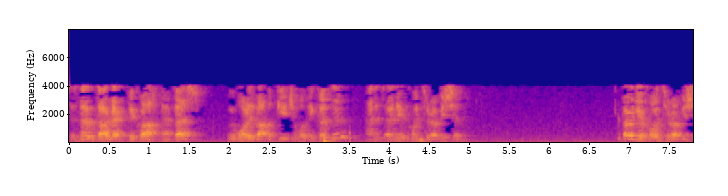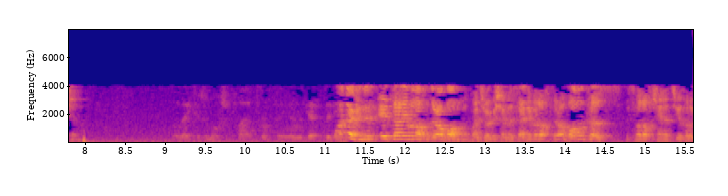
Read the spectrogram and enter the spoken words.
So there's no direct pikuach nefesh. We're worried about the future, what they could do, and it's only according to Rabbi Shimon. Only according to Rabbi Shimon. Well, they could multiply something and get the. Well, no, because it's only malach the rabbanon. According to Rabbi Shimon, it's only malach the rabbanon because it's malach shenas yuchal.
